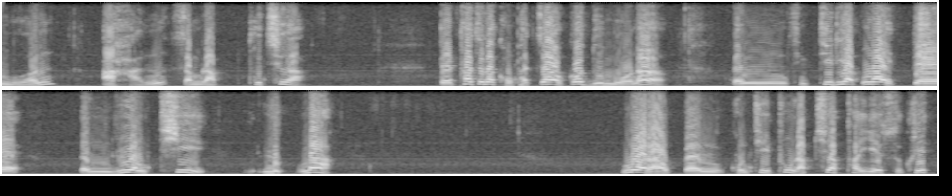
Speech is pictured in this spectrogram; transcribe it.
เหมือนอาหารสำหรับผู้เชื่อ แต่พระเจ้าของพระเจ้าก็ดูเหมือนว่าเป็นสิ่งที่เรียบง่ายแต่เป็นเรื่องที่ลึกมาก เมื่อเราเป็นคนที่ผู้รับเชื่อพระเยซูคริสต์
